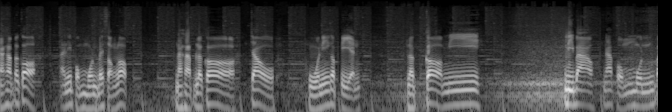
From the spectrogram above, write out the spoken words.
นะครับ แล้วก็อันนี้ผมหมุนไปสองรอบนะครับ แล้วก็เจ้าหูนี้ก็เปลี่ยน แล้วก็มีรีบาวนะผมหมุนไป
